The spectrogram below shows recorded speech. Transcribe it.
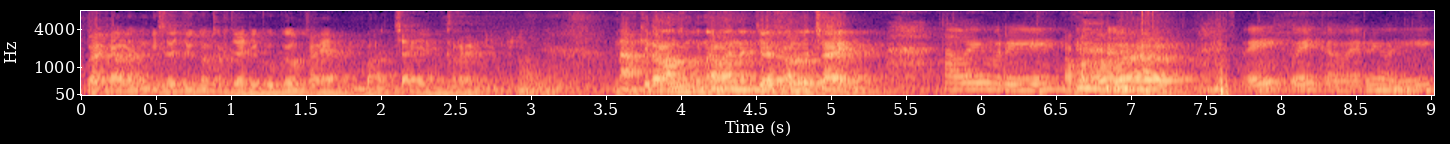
supaya kalian bisa juga kerja di Google kayak membaca yang keren ini. Nah, kita langsung kenalan aja. Halo Cai. Halo Imri. Apa kabar? baik, baik, kabarnya baik.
